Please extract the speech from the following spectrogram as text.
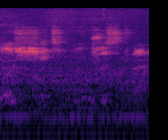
Площадь мужества.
